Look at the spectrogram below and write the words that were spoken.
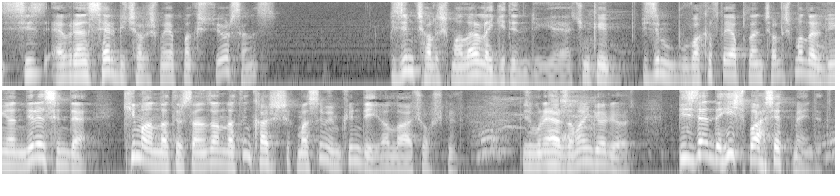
siz evrensel bir çalışma yapmak istiyorsanız bizim çalışmalarla gidin dünyaya. Çünkü bizim bu vakıfta yapılan çalışmalar dünyanın neresinde kim anlatırsanız anlatın karşı çıkması mümkün değil. Allah'a çok şükür. Biz bunu her zaman görüyoruz. Bizden de hiç bahsetmeyin dedim.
